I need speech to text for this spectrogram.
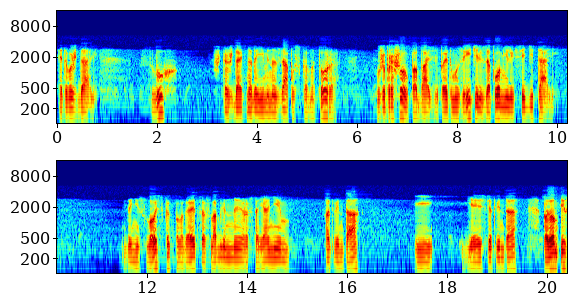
Этого ждали. Слух, что ждать надо именно запуска мотора, уже прошел по базе, поэтому зрители запомнили все детали. Донеслось, как полагается, ослабленное расстоянием от винта и есть от винта. Потом из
